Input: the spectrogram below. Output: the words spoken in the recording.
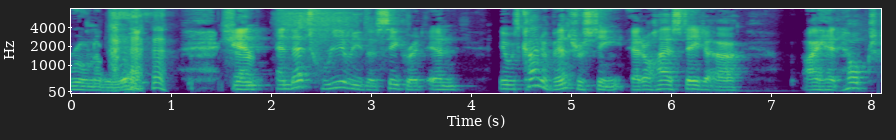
rule number one. sure. And and that's really the secret. And it was kind of interesting at Ohio State. Uh, I had helped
